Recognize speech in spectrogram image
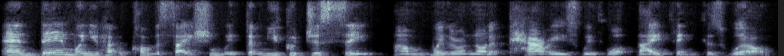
and then when you have a conversation with them, you could just see um, whether or not it parries with what they think as well.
